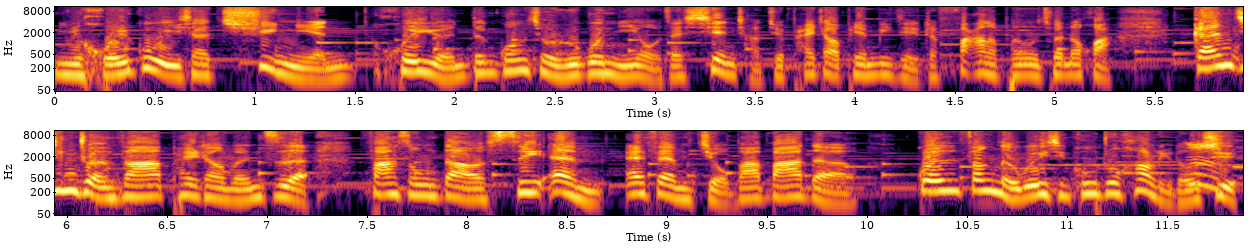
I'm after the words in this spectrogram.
你回顾一下去年辉源灯光秀，如果你有在现场去拍照片，并且这发了朋友圈的话，赶紧转发，配上文字发送到 CM FM 九八八的官方的微信公众号里头去，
